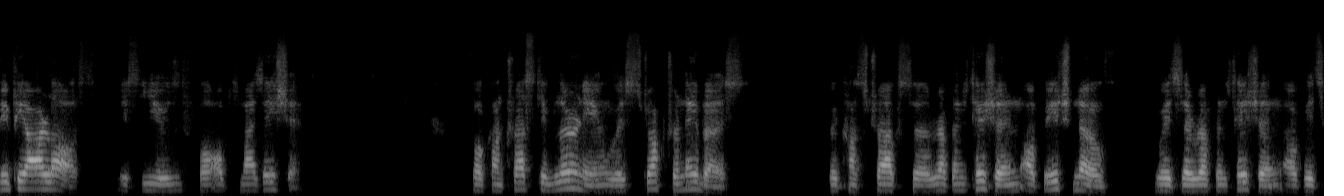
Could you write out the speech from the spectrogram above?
BPR loss is used for optimization. For contrastive learning with structural neighbors, we construct the representation of each node with the representation of its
